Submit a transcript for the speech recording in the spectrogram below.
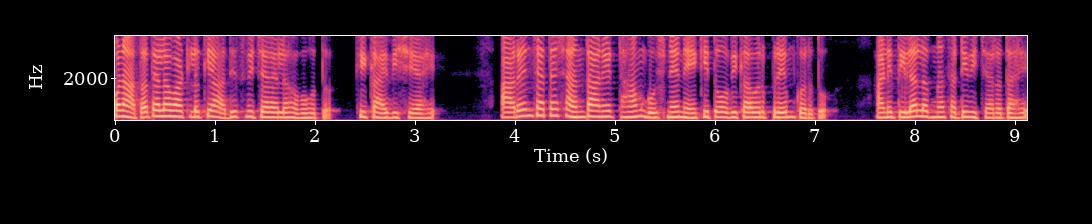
पण आता त्याला वाटलं की आधीच विचारायला हवं होतं की काय विषय आहे. आर्यनच्या त्या शांत आणि ठाम घोषणेने की तो अविकावर प्रेम करतो आणि तिला लग्नासाठी विचारत आहे.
